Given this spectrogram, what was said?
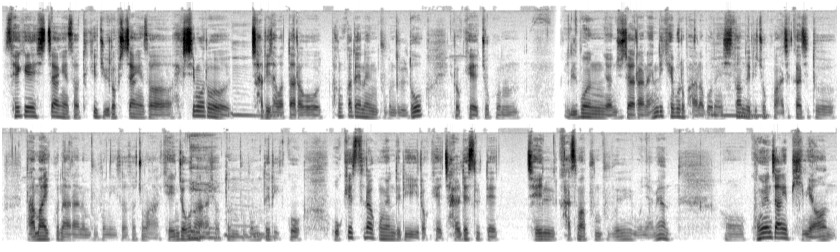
세계 시장에서 특히 유럽 시장에서 핵심으로 음. 자리 잡았다라고 평가되는 부분들도 이렇게 조금 일본 연주자라는 핸디캡으로 바라보는 음. 시선들이 조금 아직까지도 남아 있구나라는 부분이 있어서 좀 아- 개인적으로는 네. 아쉬웠던 음. 부분들이 있고 오케스트라 공연들이 이렇게 잘 됐을 때 제일 가슴 아픈 부분이 뭐냐면 어, 공연장이 비면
